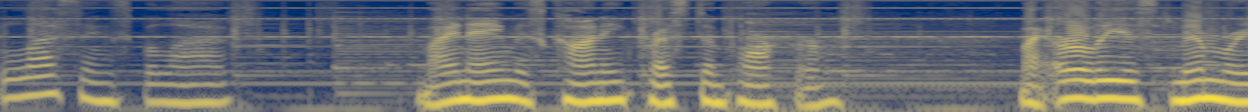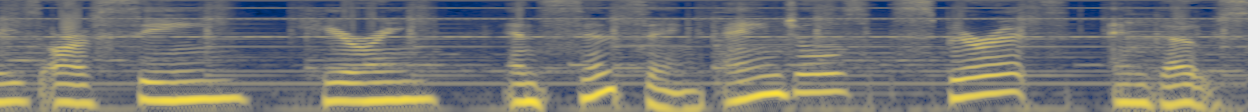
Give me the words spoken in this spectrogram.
Blessings, beloved. My name is Connie Preston Parker. My earliest memories are of seeing, hearing, and sensing angels, spirits, and ghosts,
